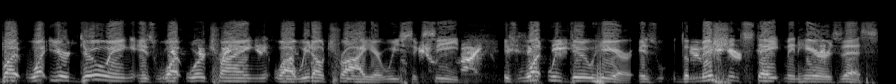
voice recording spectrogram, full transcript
but what you're doing is what we're trying. Well, we don't try here. We succeed. Is what we do here. Is the mission statement here is this.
